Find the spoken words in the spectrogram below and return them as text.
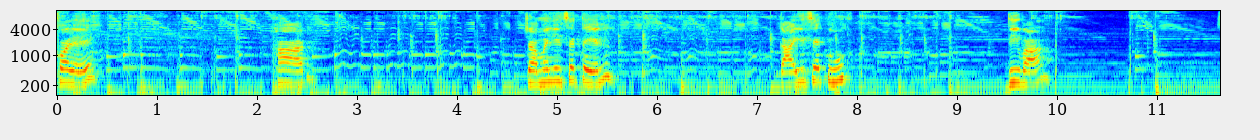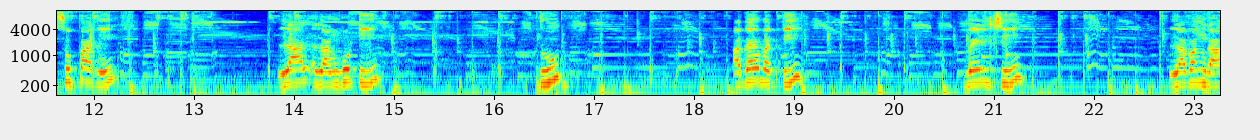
फळे हार चमेलीचे तेल गाईचे तूप दिवा सुपारी लाल लंगोटी धूप अगरबत्ती वेलची लवंगा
